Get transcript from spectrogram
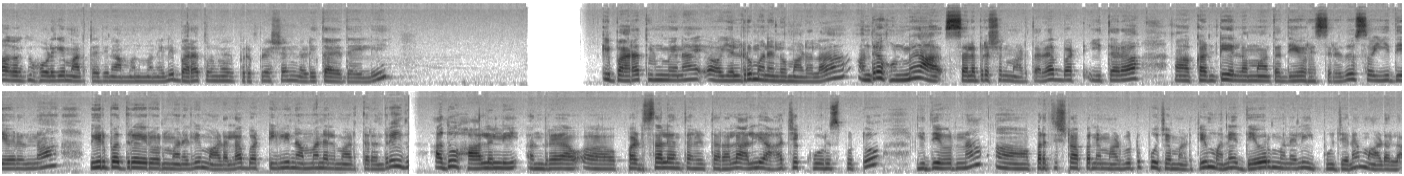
ಹಾಗಾಗಿ ಹೋಳಿಗೆ ಮಾಡ್ತಾಯಿದ್ದೀನಿ ಅಮ್ಮನ ಮನೇಲಿ ಭರತ್ ಹುಣ್ಮೆ ಪ್ರಿಪ್ರೇಷನ್ ನಡೀತಾ ಇದೆ ಇಲ್ಲಿ. ಈ ಭಾರತ್ ಹುಣ್ಣಿಮೆನ ಎಲ್ಲರೂ ಮನೇಲೂ ಮಾಡಲ್ಲ. ಅಂದರೆ ಹುಣ್ಣಿಮೆ ಸೆಲೆಬ್ರೇಷನ್ ಮಾಡ್ತಾರೆ. ಬಟ್ ಈ ಥರ ಕಂಟಿ ಎಲ್ಲಮ್ಮ ಅಂತ ದೇವ್ರ ಹೆಸರಿದು ಸೊ ಈ ದೇವರನ್ನ ವೀರಭದ್ರ ಇರೋರ ಮನೇಲಿ ಮಾಡಲ್ಲ. ಬಟ್ ಇಲ್ಲಿ ನಮ್ಮ ಮನೇಲಿ ಮಾಡ್ತಾರೆ ಅಂದರೆ ಇದು, ಅದು ಹಾಲಲ್ಲಿ ಅಂದರೆ ಪಡ್ಸಾಲೆ ಅಂತ ಹೇಳ್ತಾರಲ್ಲ, ಅಲ್ಲಿ ಆಚೆ ಕೂರಿಸ್ಬಿಟ್ಟು ಈ ದೇವ್ರನ್ನ ಪ್ರತಿಷ್ಠಾಪನೆ ಮಾಡಿಬಿಟ್ಟು ಪೂಜೆ ಮಾಡ್ತೀವಿ. ಮನೆ, ದೇವ್ರ ಮನೇಲಿ ಈ ಪೂಜೆನೇ ಮಾಡಲ್ಲ.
